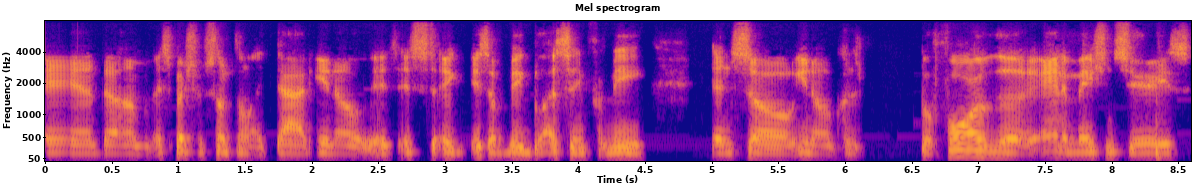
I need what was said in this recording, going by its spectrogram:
And um, especially something like that, you know, it, it's it's a big blessing for me. And so, you know, because before the animation series,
